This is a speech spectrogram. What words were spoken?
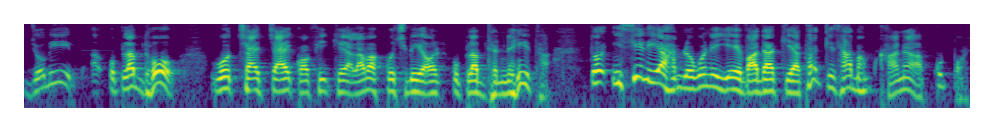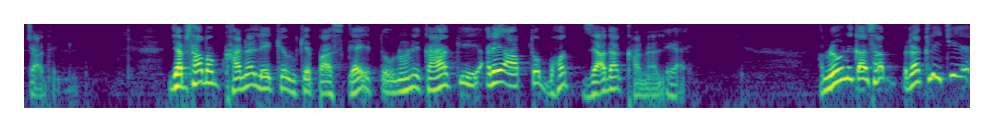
जो भी उपलब्ध हो, वो शायद चाय, कॉफ़ी के अलावा कुछ भी और उपलब्ध नहीं था। तो इसीलिए हम लोगों ने ये वादा किया था कि साहब, हम खाना आपको पहुँचा देंगे। जब साहब हम खाना लेके उनके पास गए तो उन्होंने कहा कि, अरे, आप तो बहुत ज़्यादा खाना ले आए। हम लोगों ने कहा, साहब, रख लीजिए,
